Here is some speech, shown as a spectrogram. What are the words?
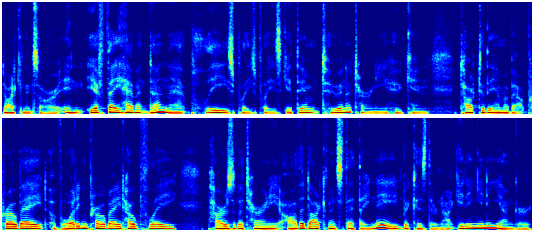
documents are. And if they haven't done that, please, please, please get them to an attorney who can talk to them about probate, avoiding probate, hopefully, powers of attorney, all the documents that they need because they're not getting any younger.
